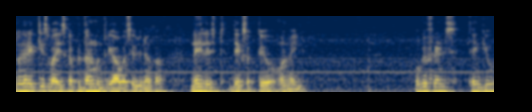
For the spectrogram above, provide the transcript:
2021-22 का प्रधानमंत्री आवास योजना का नई लिस्ट देख सकते हो online okay friends thank you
